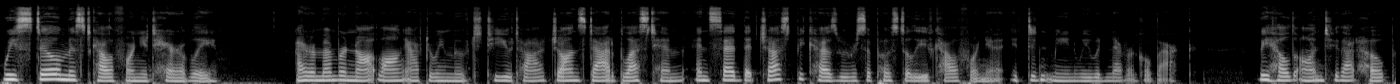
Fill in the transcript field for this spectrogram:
We still missed California terribly. I remember not long after we moved to Utah, John's dad blessed him and said that just because we were supposed to leave California, it didn't mean we would never go back. We held on to that hope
